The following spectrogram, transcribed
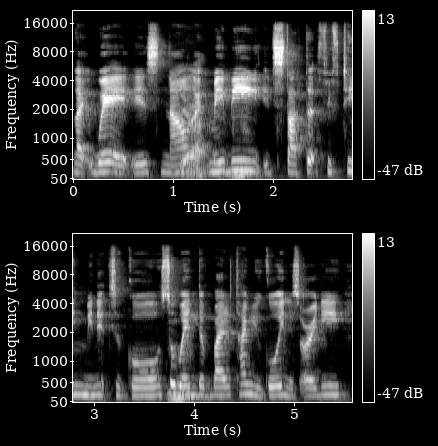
like where it is now. Yeah. Like maybe it started fifteen minutes ago. So when the by the time you go in, it's already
